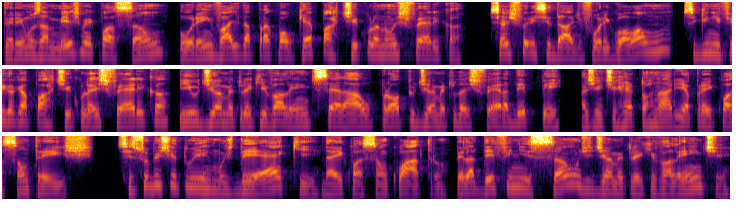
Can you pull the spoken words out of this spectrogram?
teremos a mesma equação, porém válida para qualquer partícula não esférica. Se a esfericidade for igual a 1, significa que a partícula é esférica e o diâmetro equivalente será o próprio diâmetro da esfera dp. A gente retornaria para a equação 3. Se substituirmos dEq da equação 4 pela definição de diâmetro equivalente,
